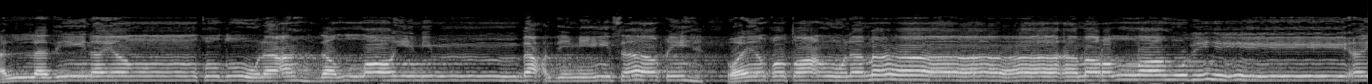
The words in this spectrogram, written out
الذين ينقضون عهد الله من بعد ميثاقه ويقطعون ما أمر الله به أن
